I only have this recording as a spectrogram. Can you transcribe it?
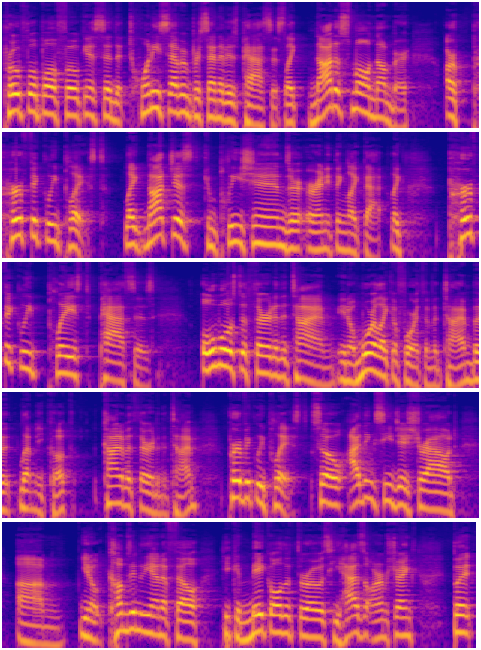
Pro Football Focus said that 27% of his passes, like not a small number, are perfectly placed. Like not just completions or, or anything like that. Like perfectly placed passes almost a third of the time, you know, more like a fourth of the time, but let me cook, kind of a third of the time, perfectly placed. So I think CJ Stroud um, you know, comes into the NFL. He can make all the throws. He has arm strength, but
